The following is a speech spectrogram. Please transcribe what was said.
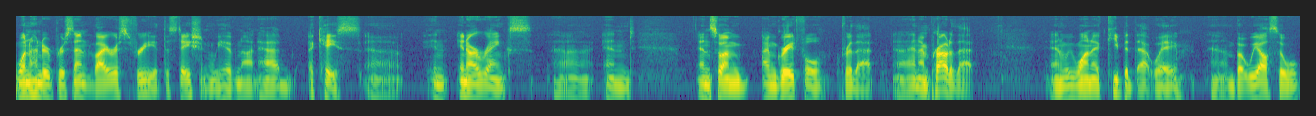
100% virus free at the station. We have not had a case uh, in in our ranks uh, and and so i'm i'm grateful for that uh, and i'm proud of that and we want to keep it that way um, but we also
